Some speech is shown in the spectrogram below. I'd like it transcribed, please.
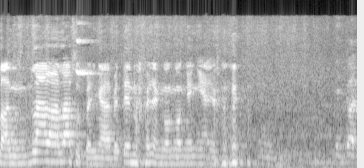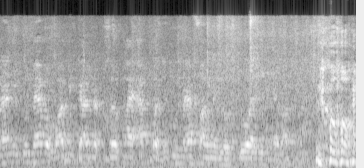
ตอนล่าล่าสุดไปงานไปเต้นมาก็ยังงองๆแงๆอยู่ เห็นก่อนหน้านี้คุณแม่บอกว่ามีการแบบเซอร์ไพรส์แอปเปิดให้คุณแม่ฟังในรถด้วยเป็นไงบ้างคะโอ้ย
